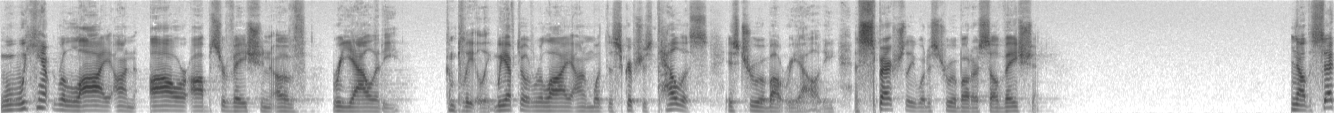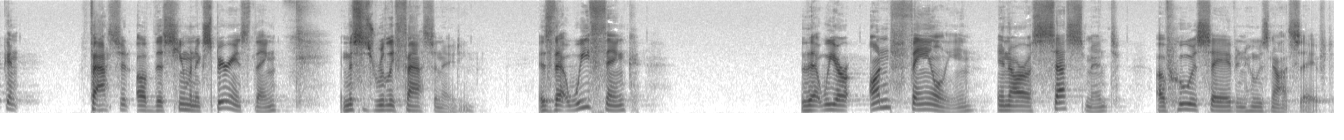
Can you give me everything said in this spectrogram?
We can't rely on our observation of reality completely. We have to rely on what the scriptures tell us is true about reality, especially what is true about our salvation. Now, the second facet of this human experience thing, and this is really fascinating, is that we think that we are unfailing in our assessment of who is saved and who is not saved.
